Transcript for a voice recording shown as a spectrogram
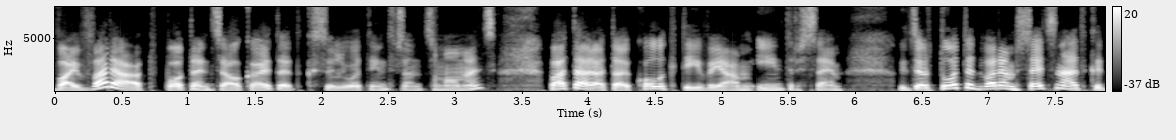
vai varētu potenciāli kaitēt, kas ir ļoti interesants moments, patērētāju kolektīvajām interesēm. Līdz ar to tad varam secināt, ka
